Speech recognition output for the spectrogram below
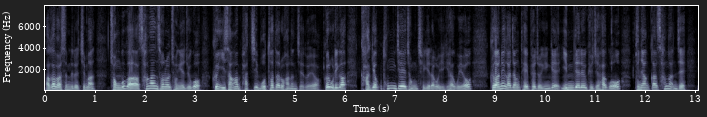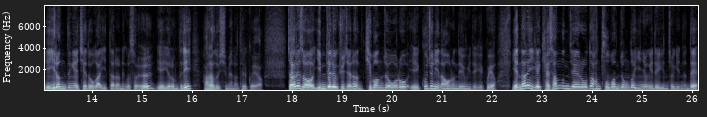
아까 말씀드렸지만 정부가 상한선을 정해주고 그 이상은 받지 못하도록 하는 제도예요. 그걸 우리가 가격 통제 정책이라고 얘기하고요. 그 안에 가장 대표적인 게 임대료 규제하고 분양가 상한제 예, 이런 등의 제도가 있다라는 것을 예, 여러분들이 알아두시면 될 거예요. 자, 그래서 임대료 규제는 기본적으로 예, 꾸준히 나오는 내용이 되겠고요. 옛날에 이게 계산 문제로도 한 두 번 정도 인용이 되긴 적이 있는데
